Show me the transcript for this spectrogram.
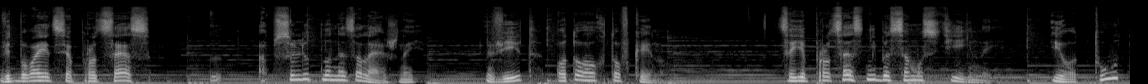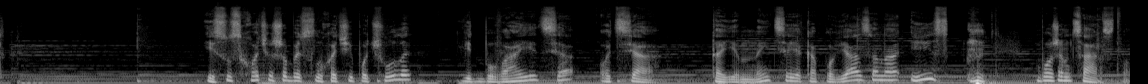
відбувається процес абсолютно незалежний від отого, хто вкинув. Це є процес ніби самостійний. І отут Ісус хоче, щоб слухачі почули, відбувається оця таємниця, яка пов'язана із Божим царством.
